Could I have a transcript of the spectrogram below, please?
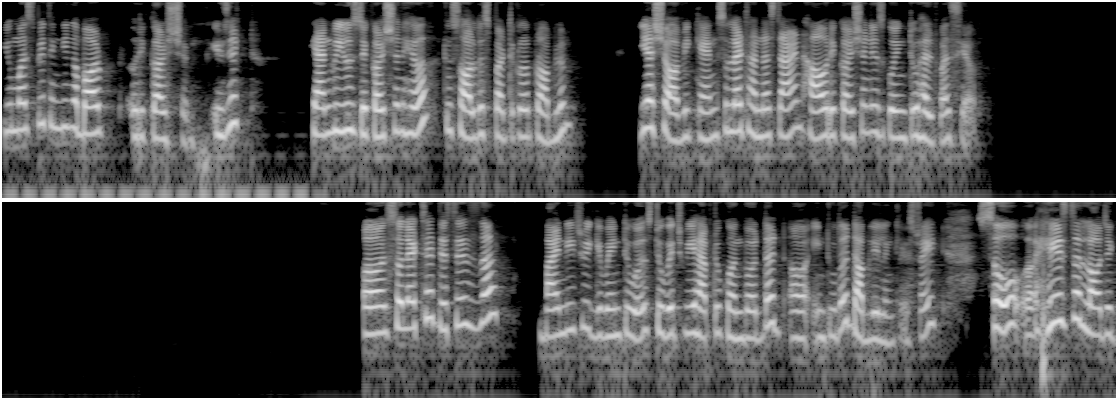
you must be thinking about recursion. Is it can we use recursion here to solve this particular problem? Yes, sure, we can. So let's understand how recursion is going to help us here. Uh, so let's say this is the binary tree given to us to which we have to convert that uh, into the doubly linked list, right? So uh, here's the logic,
